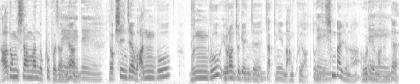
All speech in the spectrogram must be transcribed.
아동 시장만 놓고 보자면 네, 네. 역시 이제 완구 문구 이런 음. 쪽에 이제 짝퉁이 많고요. 또 네. 이제 신발류나 의류에 네. 많은데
